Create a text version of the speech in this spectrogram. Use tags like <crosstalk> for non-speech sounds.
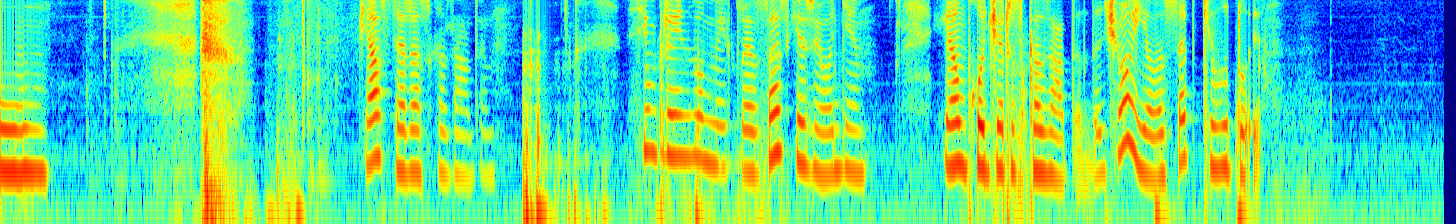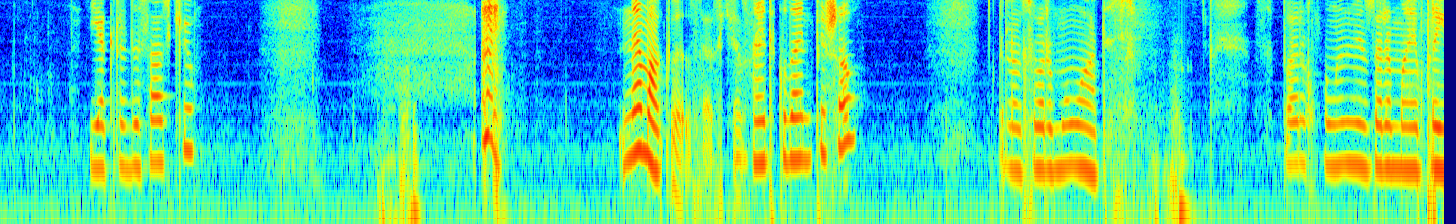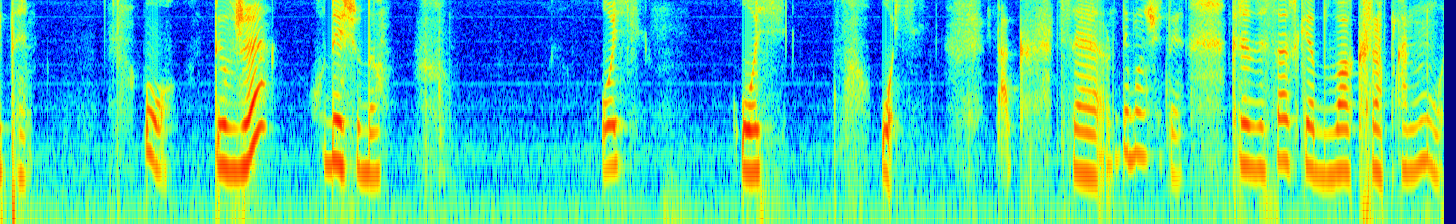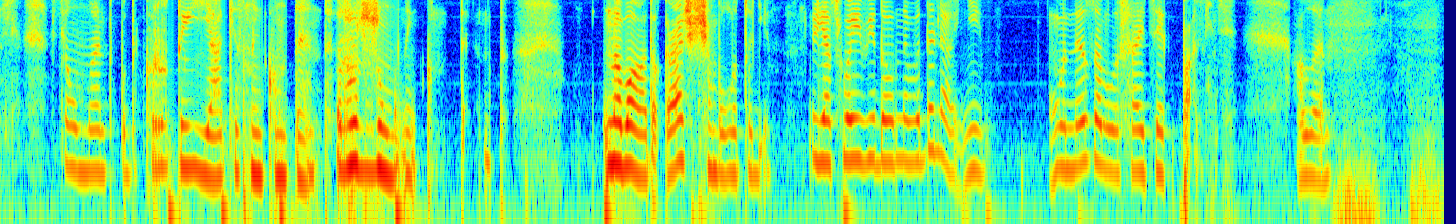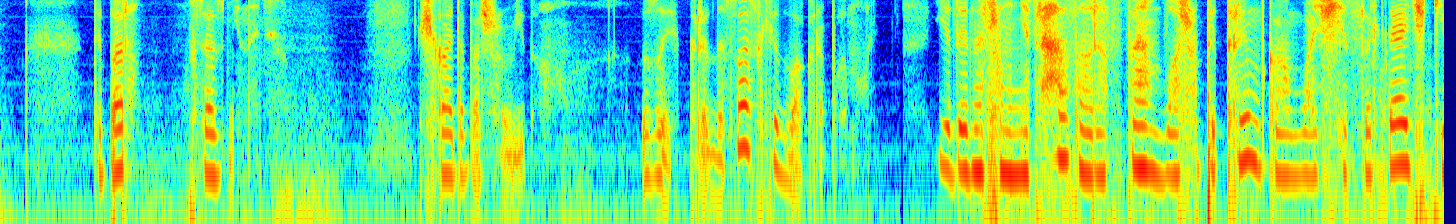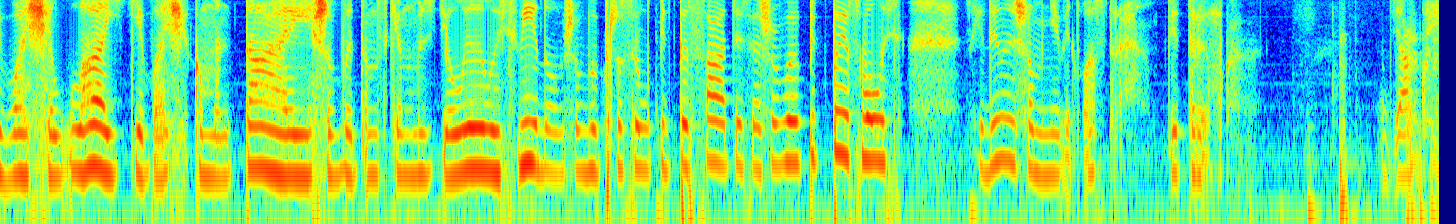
Пум-пум. Час це розказати. Всім привіт вам, мій красавський сьогодні. Я вам хочу розказати, до чого я вас все-таки готую. Я кредисасків. <coughs> Нема кредисасків. Знаєте, куди він пішов? Трансформуватись. За пару хвилин він зараз має прийти. О, ти вже? Ходи сюди. Ось. Ось. Ось. Так, це ти можеш йти. Кредисаски 2.0. З цього моменту буде крутий, якісний контент, розумний контент. Набагато краще, ніж було тоді. Я свої відео не видаляю, ні. Вони залишаються як пам'ять. Але тепер все зміниться. Чекайте першого відео з Кредисаски 2.0. Єдине, що мені треба зараз, це ваша підтримка, ваші сердечки, ваші лайки, ваші коментарі, щоб ви там з кимось ділились відео, щоб ви просили підписатися, щоб ви підписувались. Це єдине, що мені від вас треба. Підтримка. Дякую.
